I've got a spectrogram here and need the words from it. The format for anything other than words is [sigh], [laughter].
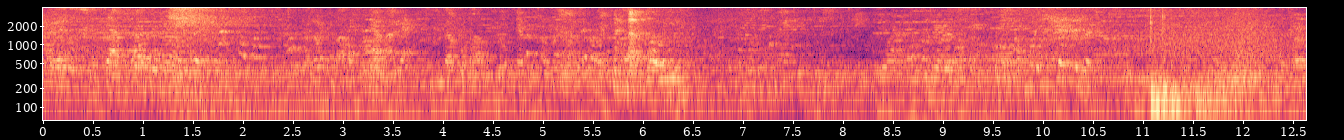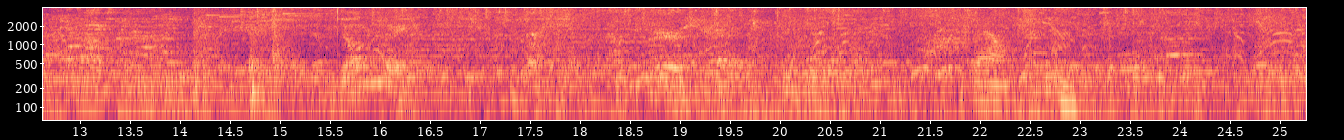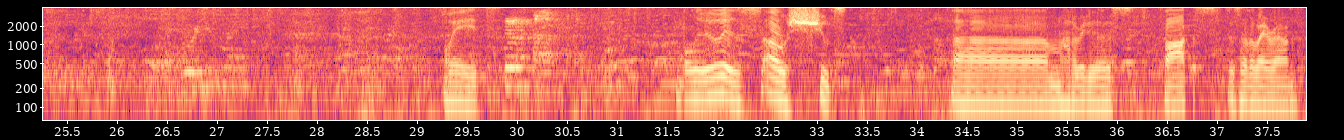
願いす。Wait. Blue is. Oh, shoot. Um, how do we do this? Fox, this other way around.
